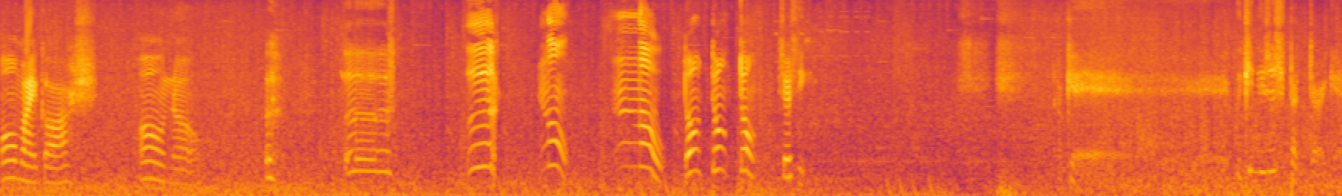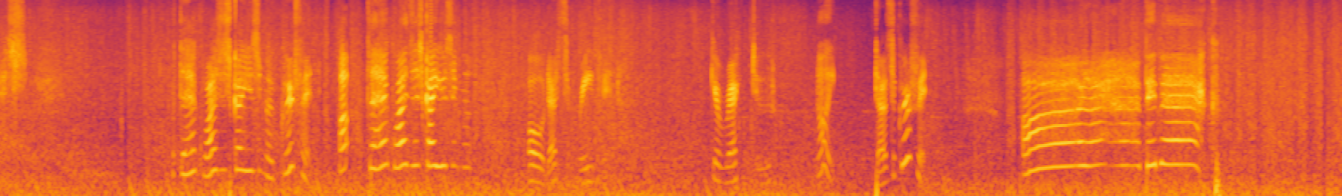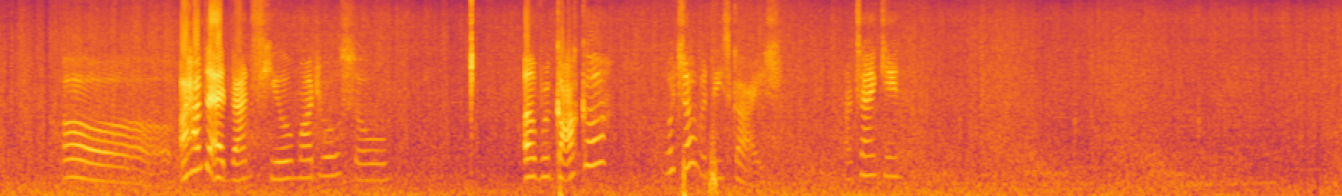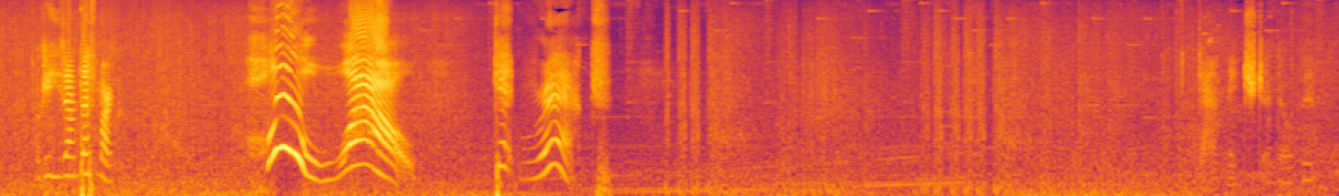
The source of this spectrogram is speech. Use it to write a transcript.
Oh my gosh. Oh no. Uh, uh, uh, no, no. Don't, don't, don't. Seriously. Okay. We can use a Spectre, I guess. What the heck? Why is this guy using a griffin? What the heck? Why is this guy using a... Oh, that's a raven. Get wrecked, dude. No, that's a griffin. Ah, payback! Oh, I have the advanced heal module, so... Uh, Regaka? What's up with these guys? I'm tanking. Okay, he's on death mark. Oh, wow! Get wrecked. Damaged a little bit.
